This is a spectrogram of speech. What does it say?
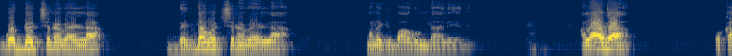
గొడ్డొచ్చిన వేళ బిడ్డ వచ్చిన వేళ మనకి బాగుండాలి అని. అలాగా ఒక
